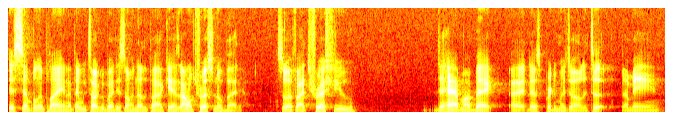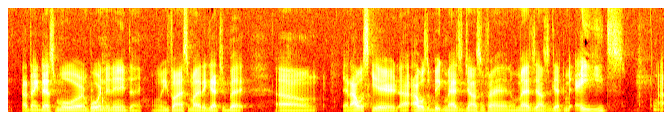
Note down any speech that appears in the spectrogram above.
it's simple and plain. I think we talked about this on another podcast. I don't trust nobody. So if I trust you to have my back, uh, that's pretty much all it took. I mean, I think that's more important than anything. When you find somebody that got your back. Um, and I was scared. I, I was a big Magic Johnson fan, and when Magic Johnson got them AIDS, I,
